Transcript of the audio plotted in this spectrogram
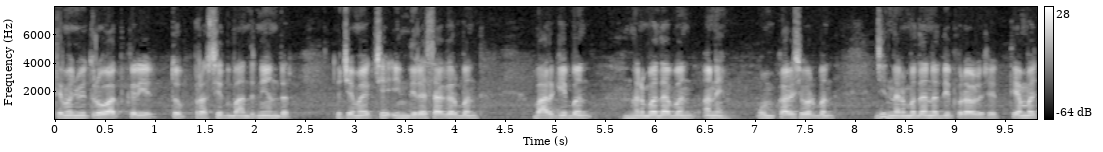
તેમજ મિત્રો વાત કરીએ તો પ્રસિદ્ધ બાંધની અંદર, તો જેમાં એક છે, ઇન્દિરા બંધ, બારગી બંધ, નર્મદા બંધ અને ઓમકારેશ્વર બંધ, જે નર્મદા નદી પર આવેલો છે. તેમજ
